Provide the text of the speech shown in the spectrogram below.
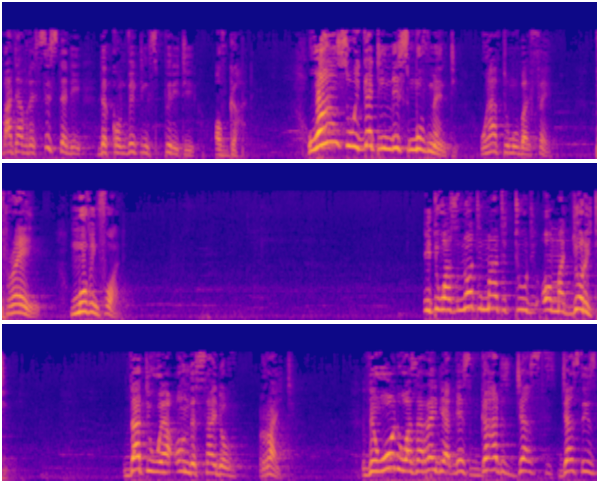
but have resisted the convicting spirit of God. Once we get in this movement, we have to move by faith, praying, moving forward. It was not multitude or majority that were on the side of right. The world was already against God's justice, justice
